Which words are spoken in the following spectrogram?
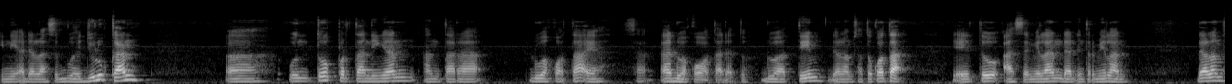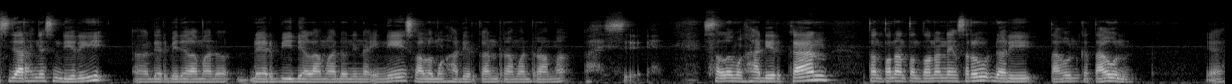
ini adalah sebuah julukan uh, untuk pertandingan antara dua kota ya eh, dua kota ada tuh dua tim dalam satu kota yaitu AC Milan dan Inter Milan. Dalam sejarahnya sendiri uh, Derby della Mado Derby della Madonnina ini selalu menghadirkan drama-drama sih selalu menghadirkan tontonan-tontonan yang seru dari tahun ke tahun ya.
